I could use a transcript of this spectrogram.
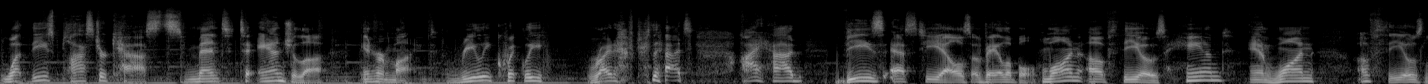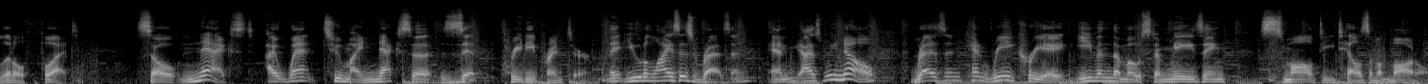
what these plaster casts meant to Angela in her mind. Really quickly, right after that, I had these STLs available. One of Theo's hand and one of Theo's little foot. So next, I went to my Nexa XiP 3D printer. It utilizes resin, and as we know, resin can recreate even the most amazing small details of a model.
